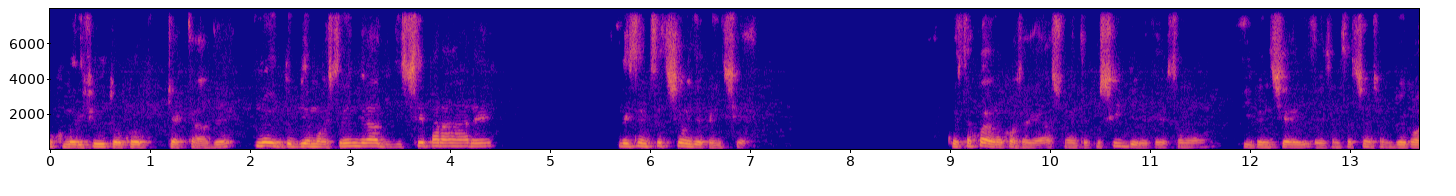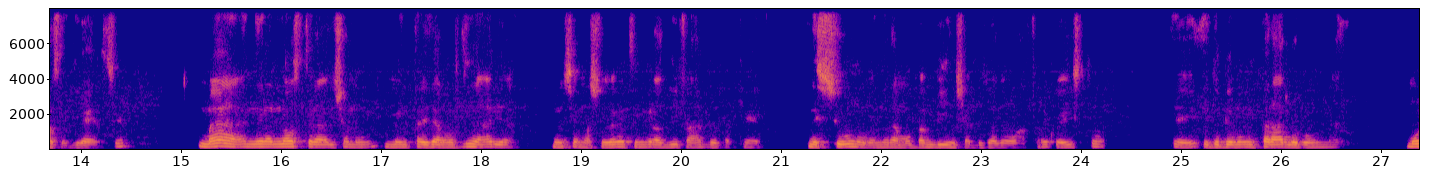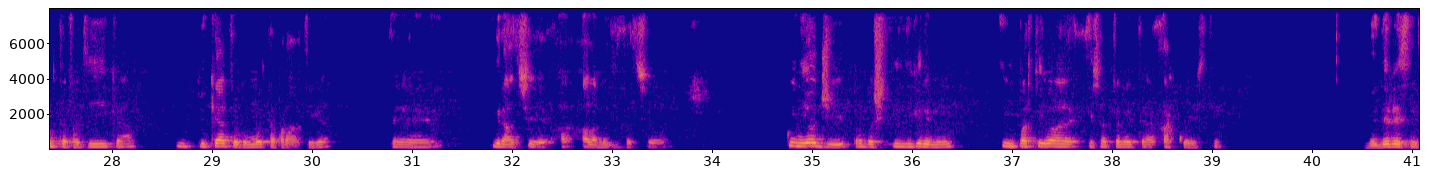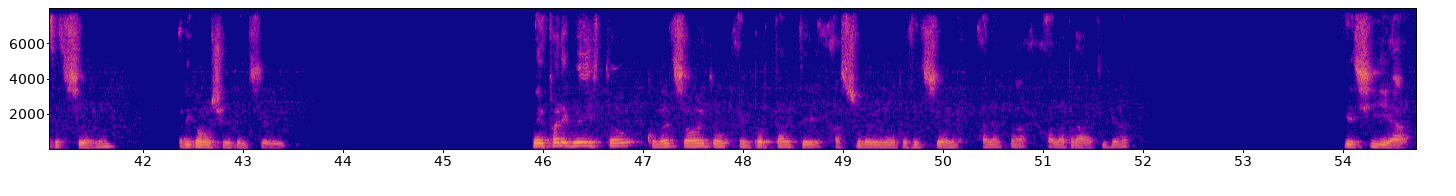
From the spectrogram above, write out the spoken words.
o come rifiuto quello che accade, noi dobbiamo essere in grado di separare le sensazioni dai pensieri. Questa qua è una cosa che è assolutamente possibile, che sono i pensieri e le sensazioni sono due cose diverse, ma nella nostra diciamo, mentalità ordinaria non siamo assolutamente in grado di farlo perché nessuno quando eravamo bambini ci ha abituato a fare questo e, e dobbiamo impararlo con molta fatica, più che altro con molta pratica, eh, grazie a, alla meditazione. Quindi oggi proprio ci dedicheremo in particolare esattamente a, a questo vedere le sensazioni, riconoscere i pensieri. Per fare questo, come al solito, è importante assumere una posizione adatta alla pratica che sia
